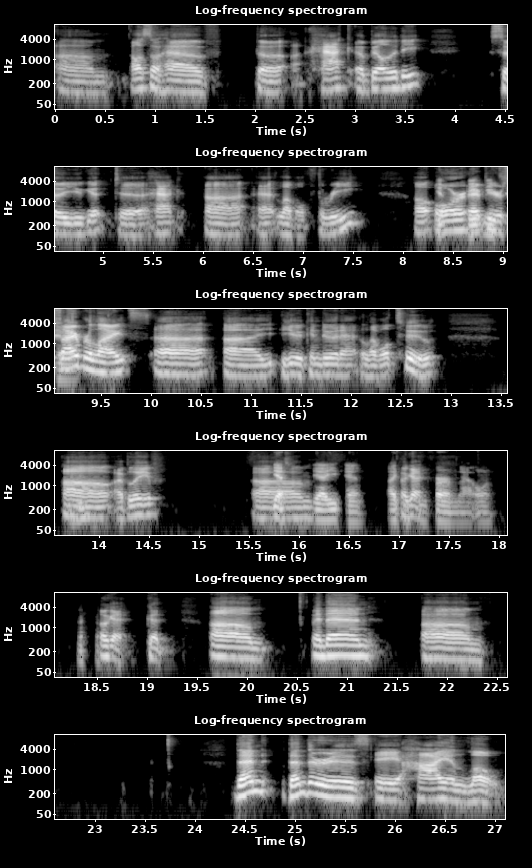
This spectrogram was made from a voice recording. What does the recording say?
um, also have the hack ability, so you get to hack uh, at level three. Uh, Yep, or if you're it. uh, uh, you can do it at level two, uh, Mm-hmm. I believe. yes, Um, yeah, you can. I can okay. confirm that one. Okay, good. Um, and then, um, then, then there is a high and low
